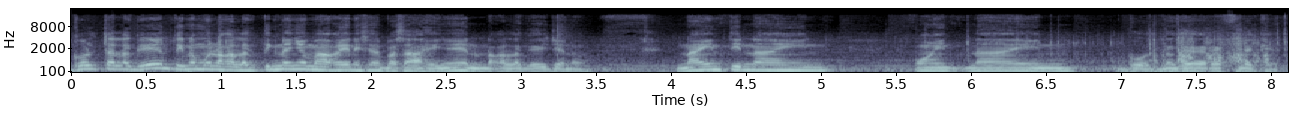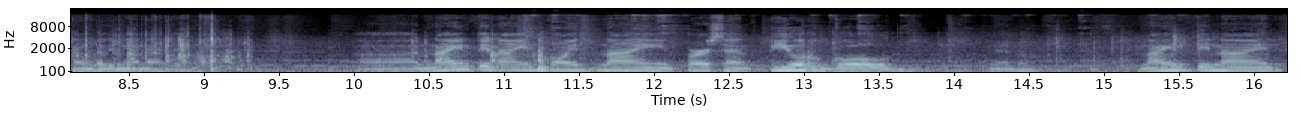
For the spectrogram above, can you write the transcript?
Gold talaga yan. Tingnan mo nakalag. Tingnan nyo mga kainis yan. Basahin nyo yan. Nakalagay dyan. Oh. 99.9 gold. Nagre-reflect eh. Tanggalin nga natin. Ah, 99.9% pure gold. Yan o. 99%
